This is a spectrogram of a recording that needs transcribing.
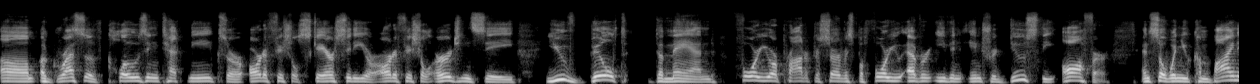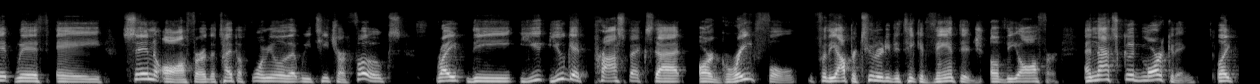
um, aggressive closing techniques or artificial scarcity or artificial urgency. You've built demand for your product or service before you ever even introduce the offer. And so when you combine it with a SIN offer, the type of formula that we teach our folks, right the you you get prospects that are grateful for the opportunity to take advantage of the offer and that's good marketing like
